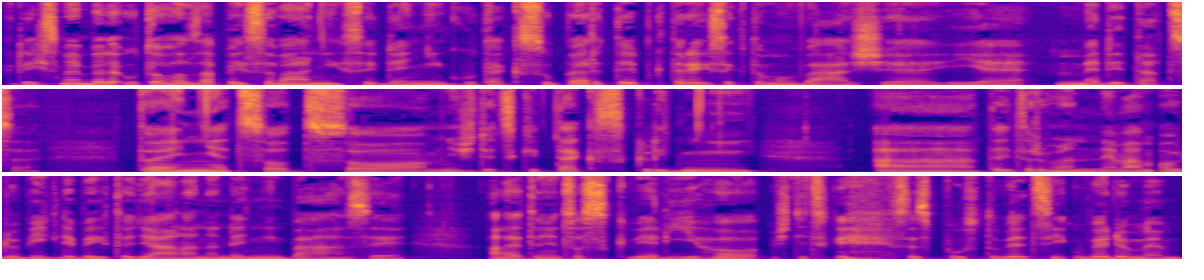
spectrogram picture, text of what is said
Když jsme byli u toho zapisování si deníku, tak super tip, který si k tomu váže, je meditace. To je něco, co mě vždycky tak sklidní a teď zrovna nemám období, kdybych to dělala na denní bázi, ale je to něco skvělého, vždycky se spoustu věcí uvědomím,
